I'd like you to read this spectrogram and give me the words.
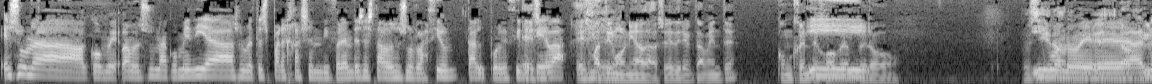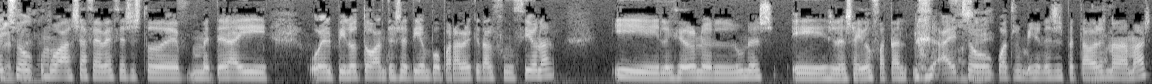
es una, come- vamos, es una comedia sobre tres parejas en diferentes estados de su relación, tal, por decir de Es, qué va. es matrimoniadas, ¿eh? Directamente. Con gente Y- joven, pero... y bueno, eh, han hecho como se hace a veces esto de meter ahí el piloto antes de tiempo para ver qué tal funciona y lo hicieron el lunes y se les ha ido fatal. ha hecho sí? 4 millones de espectadores nada más,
